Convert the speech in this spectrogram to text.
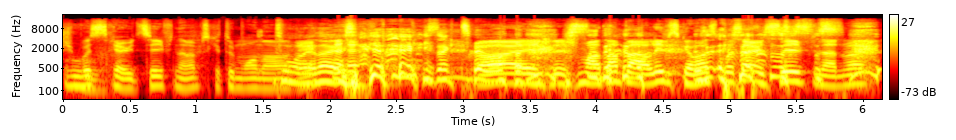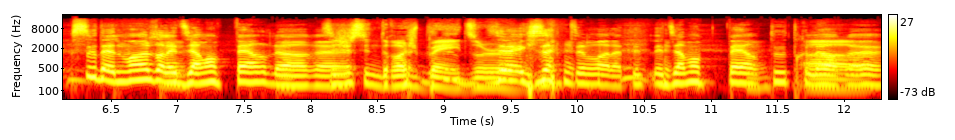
Je sais pas si ce serait utile finalement, parce que tout le monde en Tout le monde exactement. Ouais, je, je m'entends parler, parce que comment c'est pas ça utile finalement? Soudainement, genre, les diamants perdent leur. euh, C'est juste une droche bien dure. Exactement. là. Les diamants perdent tout Ah. leur, euh,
